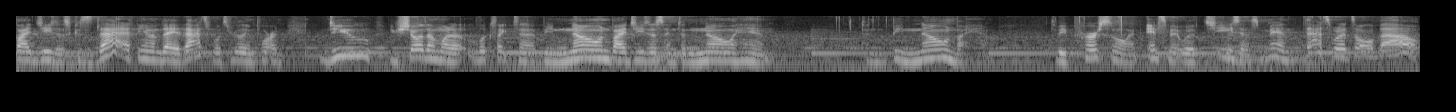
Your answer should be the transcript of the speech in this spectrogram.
by Jesus? Because that, at the end of the day, that's what's really important. Do you, you show them what it looks like to be known by Jesus and to know Him? To be known by Him, to be personal and intimate with Jesus. Man, that's what it's all about.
